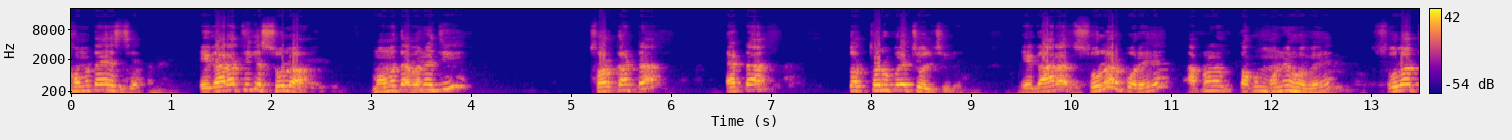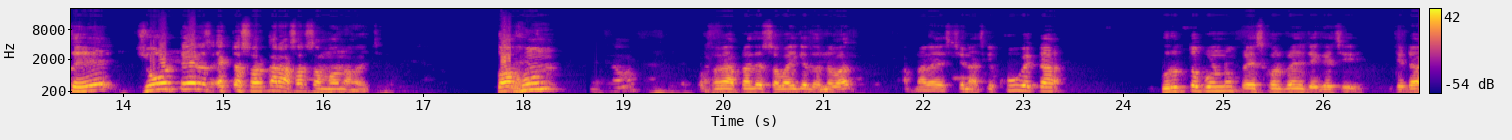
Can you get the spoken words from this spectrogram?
ক্ষমতায় এসছে। এগারো থেকে ষোলো, মমতা ব্যানার্জি সরকারটা একটা তথ্যর উপরে চলছিল। এগারো, ষোলোর পরে আপনার তখন মনে হবে, ষোলোতে জোটের একটা সরকার আসার সম্ভাবনা হয়েছিল। তখন প্রথমে আপনাদের সবাইকে ধন্যবাদ। আপনারা এসছেন। আজকে খুব একটা গুরুত্বপূর্ণ প্রেস কনফারেন্স ডেকেছি, যেটা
